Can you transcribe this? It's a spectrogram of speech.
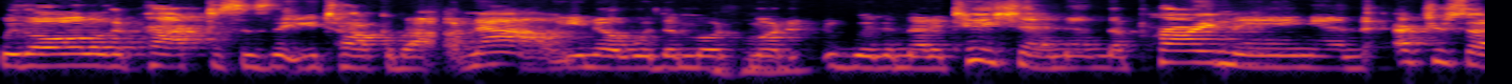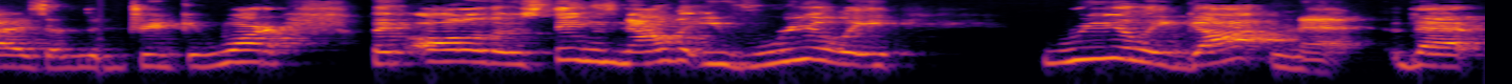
with all of the practices that you talk about now you know with the mm-hmm. with the meditation and the priming and the exercise and the drinking water like all of those things now that you've really really gotten it that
